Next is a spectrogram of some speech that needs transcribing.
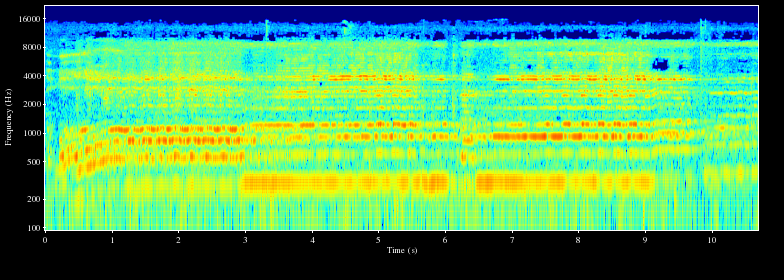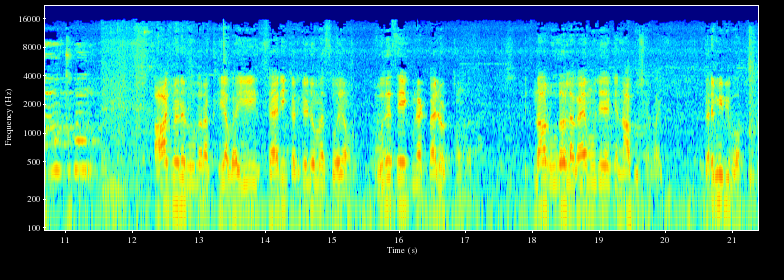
आज मैंने रोजा रख लिया भाई, सैरी करके जो मैं सोया हूँ। रोज़े से एक मिनट पहले उठता हूँ बस। इतना रोजा लगा है मुझे कि ना पूछे भाई। गर्मी भी बहुत थी।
